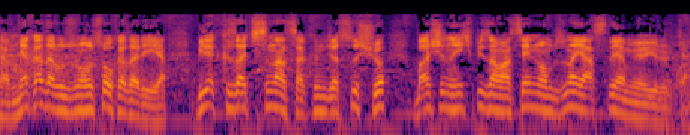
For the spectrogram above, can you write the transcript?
Ya ne kadar uzun olursa o kadar iyi ya. Bir de kız açısından sakıncası şu. Başını hiçbir zaman senin omzuna yaslayamıyor yürürken.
